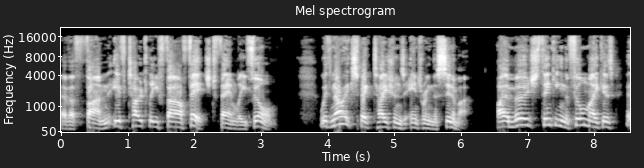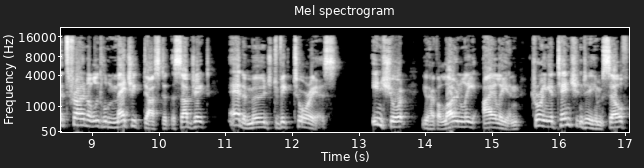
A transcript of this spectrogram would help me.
of a fun, if totally far fetched, family film. With no expectations entering the cinema, I emerged thinking the filmmakers had thrown a little magic dust at the subject and emerged victorious. In short, you have a lonely alien drawing attention to himself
